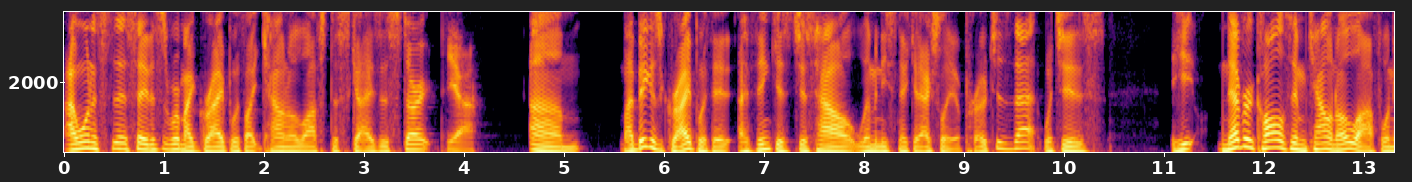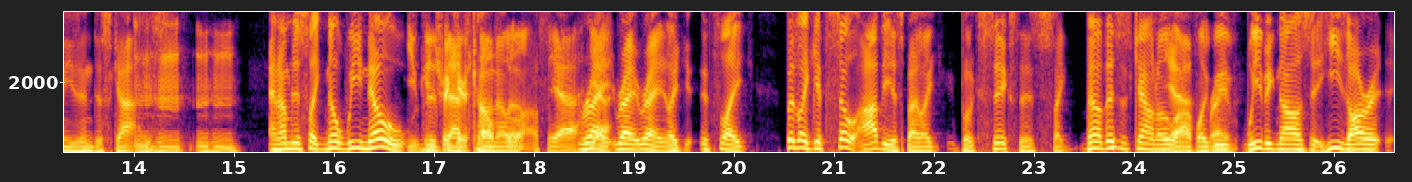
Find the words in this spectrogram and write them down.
I want to say this is where my gripe with like Count Olaf's disguises start. yeah. Um, my biggest gripe with it, I think, is just how Lemony Snicket actually approaches that, which is he never calls him Count Olaf when he's in disguise. Mm-hmm. Mm-hmm. And I'm just like, no, we know You can that trick that's yourself, Count though. Olaf. Yeah, Right, yeah. right, right. Like it's like but like it's so obvious by like book six that it's just like, no, this is Count Olaf. like right. we've we've acknowledged it. He's already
